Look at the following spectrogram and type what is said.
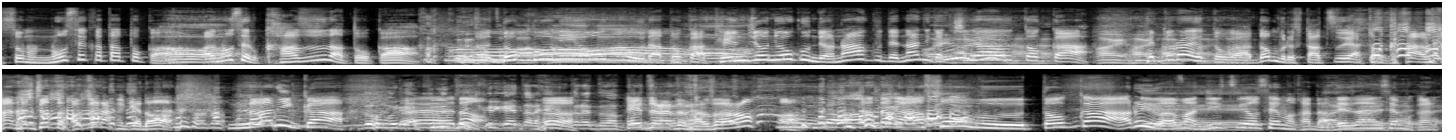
その乗せ方とかあー。あ乗せる数だとかどこに置くだとか天井に置くんではなくて何か違うとかヘッドライトがどんぶり2つやとか まだちょっとわからんけど 何かどんぶりがくるっとひっくり返ったらヘッドライトになるヘッドライトになるだろ？うんだから遊ぶとか あるいはまあ実用性も兼ねたデザイン性も兼ね。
